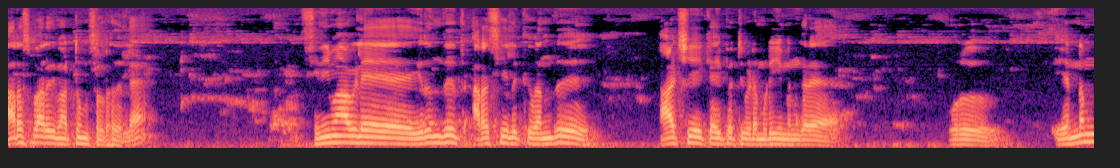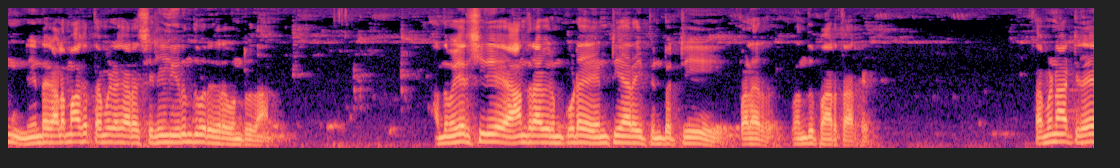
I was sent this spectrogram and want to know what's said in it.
ஆர்எஸ் பாரதி மட்டும் சொல்கிறதில்ல சினிமாவிலே இருந்து அரசியலுக்கு வந்து ஆட்சியை கைப்பற்றி விட முடியும் என்கிற ஒரு எண்ணம் நீண்ட காலமாக தமிழக அரசியலில் இருந்து வருகிற ஒன்று தான் அந்த முயற்சியை ஆந்திராவிலும் கூட என்டிஆரை பின்பற்றி பலர் வந்து பார்த்தார்கள். தமிழ்நாட்டிலே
